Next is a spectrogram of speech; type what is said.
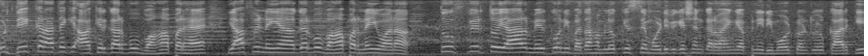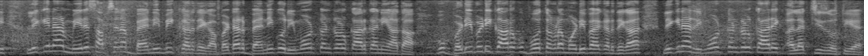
और देख कर आते कि आखिरकार वो वहाँ पर है, या फिर नहीं है, अगर वो वहाँ पर नहीं हुआ ना तो फिर तो यार, मेरे को नहीं पता हम लोग किससे मॉडिफिकेशन करवाएँगे अपनी रिमोट कंट्रोल कार की। लेकिन यार, मेरे हिसाब से ना बैनी भी कर देगा। बट यार बैनी को रिमोट कंट्रोल कार का नहीं आता। वो बड़ी बड़ी कारों को बहुत तगड़ा मॉडिफाई कर देगा। लेकिन यार रिमोट कंट्रोल कार एक अलग चीज़ होती है।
